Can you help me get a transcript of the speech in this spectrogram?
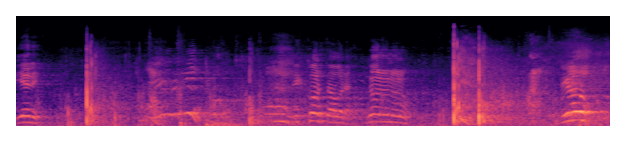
Viene. Es corta ahora. No, no, no, no. Pegado.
